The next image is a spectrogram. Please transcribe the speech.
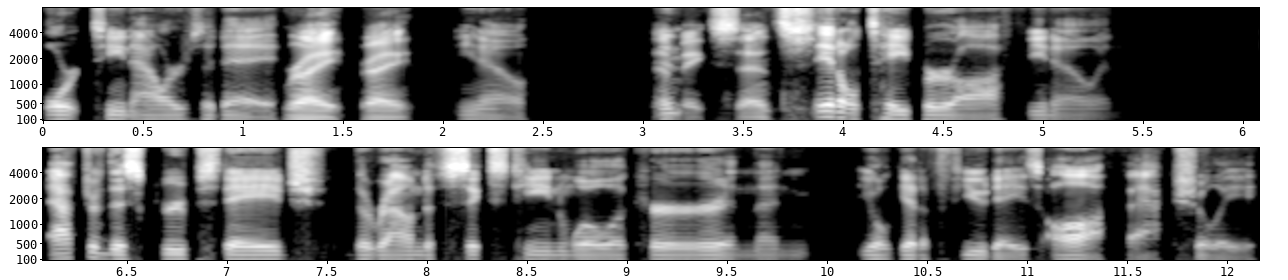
14 hours a day. right, right. You know, That And makes sense. it'll taper off, you know, and after this group stage, the round of 16 will occur and then you'll get a few days off actually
